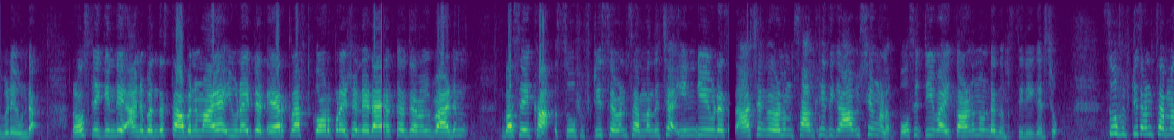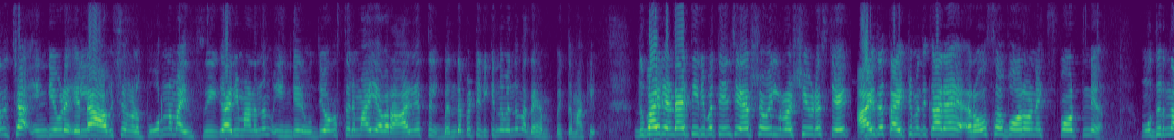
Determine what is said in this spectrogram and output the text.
ഇവിടെയുണ്ട്. റോസ്റ്റെക്കിന്റെ അനുബന്ധ സ്ഥാപനമായ യുണൈറ്റഡ് എയർക്രാഫ്റ്റ് കോർപ്പറേഷന്റെ director general Vadim Badekha Su fifty seven സംബന്ധിച്ച ഇന്ത്യയുടെ ആശങ്കകളും സാങ്കേതിക ആവശ്യങ്ങളും പോസിറ്റീവായി കാണുന്നുണ്ടെന്നും സ്ഥിരീകരിച്ചു. സു ഫിഫ്റ്റി സെവൻ സംബന്ധിച്ച ഇന്ത്യയുടെ എല്ലാ ആവശ്യങ്ങളും പൂർണമായും സ്വീകാര്യമാണെന്നും ഇന്ത്യൻ ഉദ്യോഗസ്ഥരുമായി അവർ ആഴത്തിൽ ബന്ധപ്പെട്ടിരിക്കുന്നുവെന്നും അദ്ദേഹം വ്യക്തമാക്കി. ദുബായ് രണ്ടായിരത്തി ഇരുപത്തിയഞ്ച് എയർ ഷോയിൽ റഷ്യയുടെ സ്റ്റേറ്റ് ആയുധ കയറ്റുമതിക്കാരായ റോസോ ബോറോൺ എക്സ്പോർട്ടിന് മുതിർന്ന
